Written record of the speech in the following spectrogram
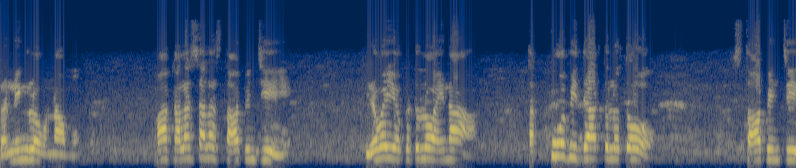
రన్నింగ్లో ఉన్నాము. మా కళాశాల స్థాపించి ఇరవై ఒకటిలో అయినా తక్కువ విద్యార్థులతో స్థాపించి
